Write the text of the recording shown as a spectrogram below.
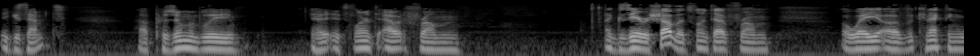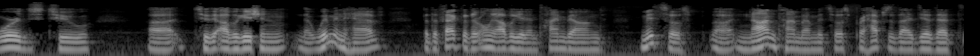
exempt. Uh, presumably, uh, it's learned out from a shava. It's learned out from a way of connecting words to uh, to the obligation that women have. But the fact that they're only obligated in time bound mitzvos, uh, non-time bound mitzvos, perhaps is the idea that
